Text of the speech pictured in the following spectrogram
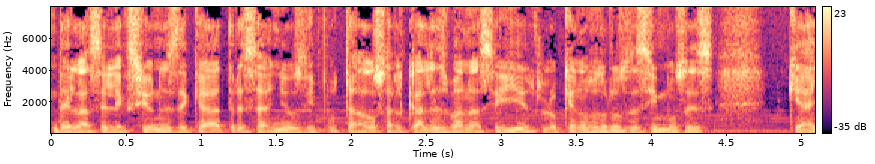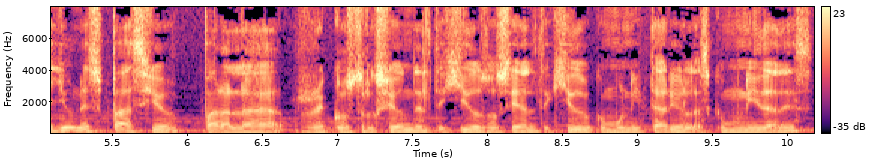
de las elecciones de cada tres años diputados, alcaldes van a seguir. Lo que nosotros decimos es que hay un espacio para la reconstrucción del tejido social, tejido comunitario las comunidades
